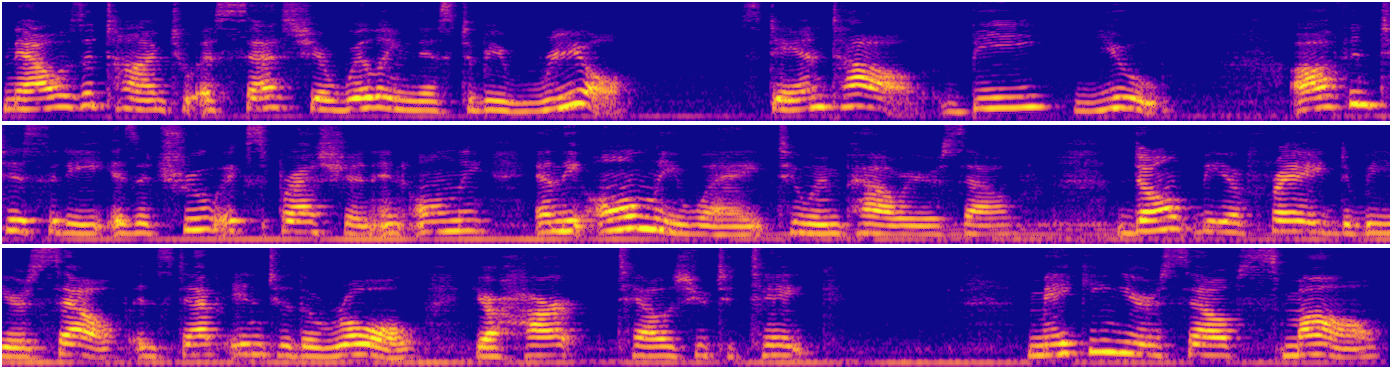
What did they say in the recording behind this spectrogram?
Now is the time to assess your willingness to be real. Stand tall. Be you. Authenticity is a true expression and only and the only way to empower yourself. Don't be afraid to be yourself and step into the role your heart tells you to take. Making yourself small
